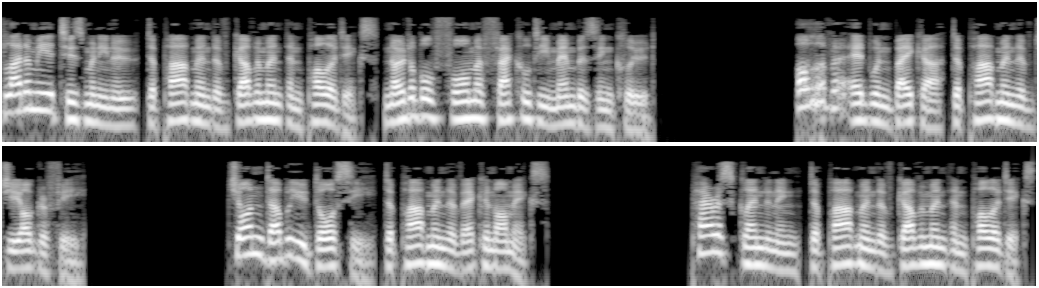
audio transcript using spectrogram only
Vladimir Tismăneanu Department of Government and Politics. Notable former faculty members include Oliver Edwin Baker Department of Geography. John W. Dorsey Department of Economics. Parris Glendening Department of Government and Politics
